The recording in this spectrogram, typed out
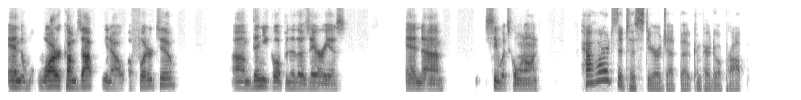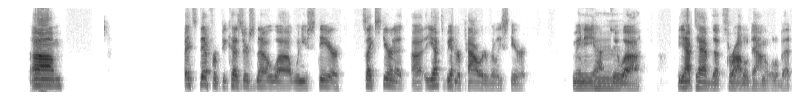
and the water comes up, you know, a foot or two, um, then you go up into those areas and um, see what's going on. How hard is it to steer a jet boat compared to a prop? Um, it's different because there's no uh, when you steer. It's like steering it. Uh, you have to be under power to really steer it. Meaning you have Mm. to uh, you have to have the throttle down a little bit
